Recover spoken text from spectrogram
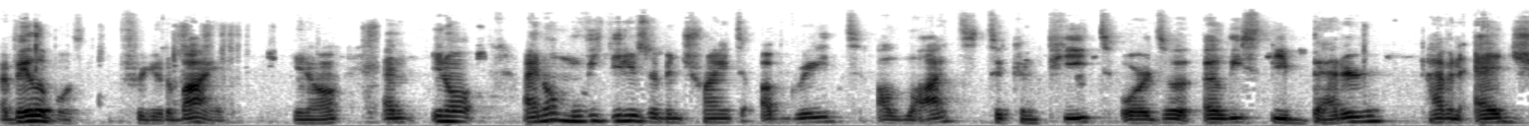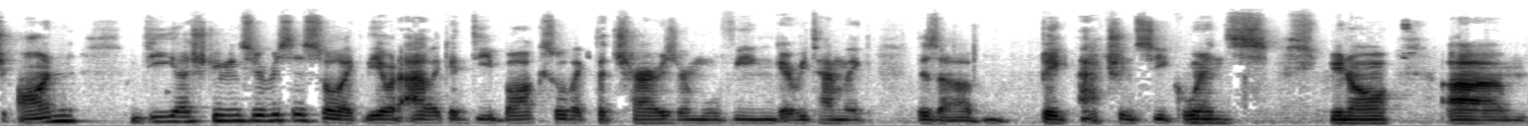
available for you to buy, you know, and you know, I know movie theaters have been trying to upgrade a lot to compete or to at least be better, have an edge on the uh, streaming services. So like they would add like a D box, so like the chairs are moving every time like there's a big action sequence, you know. Um,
